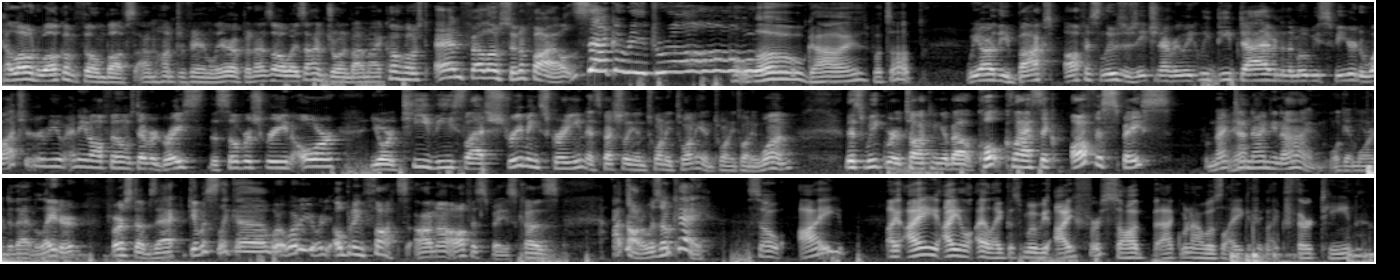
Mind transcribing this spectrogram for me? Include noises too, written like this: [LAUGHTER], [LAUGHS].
Hello and welcome, film buffs. I'm Hunter Van Leerop, and as always, I'm joined by my co-host and fellow cinephile, Zachary Drone. Hello, guys. What's up? We are the box office losers. Each and every week, we deep dive into the movie sphere to watch and review any and all films to ever grace the silver screen or your TV slash streaming screen, especially in 2020 and 2021. This week, we're talking about cult classic Office Space from 1999. We'll get more into that later. First up, Zach, give us like a what, what are your opening thoughts on uh, Office Space? Because I thought it was okay. So I, I, I, I, I like this movie. I first saw it back when I was like I think like thirteen.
